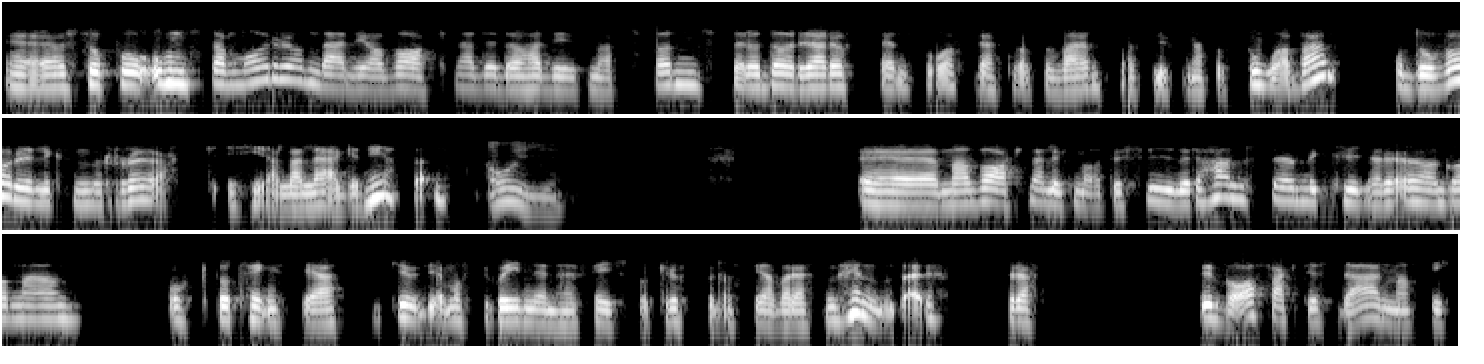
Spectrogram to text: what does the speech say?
Eh, så på onsdag morgon där när jag vaknade, då hade jag haft fönster och dörrar öppen så för att det var så varmt så jag skulle kunna få sova. Och då var det liksom rök i hela lägenheten. Oj! Eh, man vaknar liksom av att det svider i halsen, det kliar i ögonen. Och då tänkte jag att gud, jag måste gå in i den här Facebookgruppen och se vad det är som händer. För att det var faktiskt där man fick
